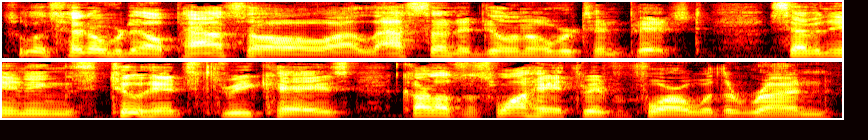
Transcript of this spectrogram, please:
So let's head over to El Paso. Uh, last Sunday, Dillon Overton pitched seven innings, two hits, three Ks. Carlos Asuaje three for four with a run.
